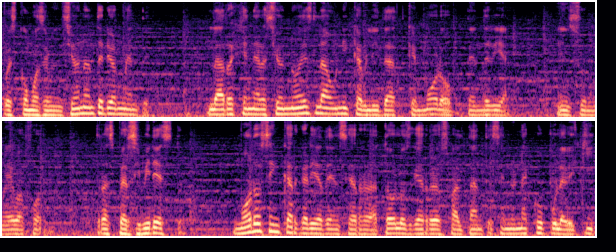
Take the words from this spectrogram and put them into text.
Pues como se menciona anteriormente, la regeneración no es la única habilidad que Moro obtendría en su nueva forma. Tras percibir esto, Moro se encargaría de encerrar a todos los guerreros faltantes en una cúpula de ki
